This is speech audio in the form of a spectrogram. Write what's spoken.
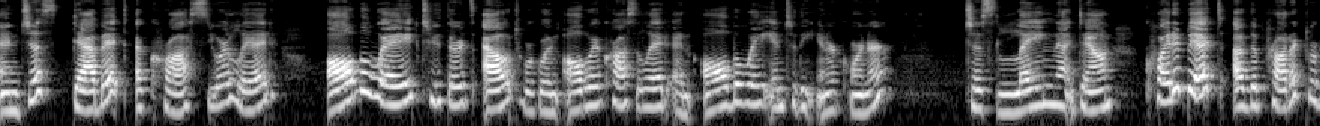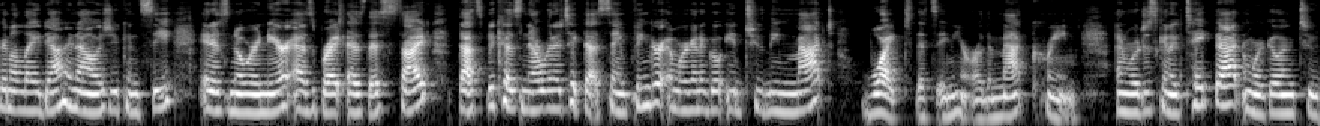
and just dab it across your lid all the way two thirds out. We're going all the way across the lid and all the way into the inner corner. Just laying that down quite a bit of the product we're going to lay down and now as you can see it is nowhere near as bright as this side. That's because now we're going to take that same finger and we're going to go into the matte white that's in here or the matte cream. And we're just going to take that and we're going to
